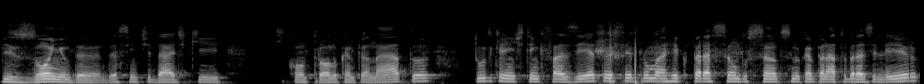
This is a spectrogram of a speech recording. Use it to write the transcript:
bizonho da, dessa entidade que, que controla o campeonato. Tudo que a gente tem que fazer é torcer para uma recuperação do Santos no Campeonato Brasileiro,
